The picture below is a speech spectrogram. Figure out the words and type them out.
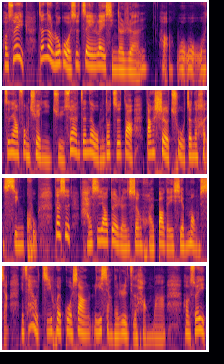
好，所以真的，如果是这一类型的人，好，我我我真的要奉劝一句，虽然真的我们都知道当社畜真的很辛苦，但是还是要对人生怀抱的一些梦想，你才有机会过上理想的日子，好吗？好，所以。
